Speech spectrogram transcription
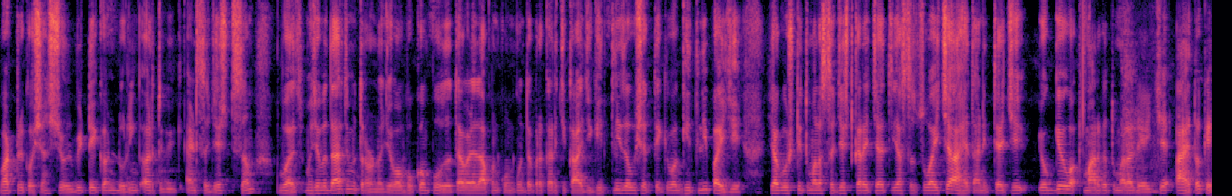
what precautions should be taken during earthquake and suggest some ways म्हणजे विद्यार्थी मित्रांनो जेव्हा भूकंप होतो त्यावेळेला आपण कोणकोणत्या प्रकारची काळजी घेतली जाऊ शकते किंवा घेतली पाहिजे? या गोष्टी तुम्हाला सजेस्ट करायच्या आहेत या सुचवायच्या आहेत आणि त्याचे योग्य व- मार्ग तुम्हाला लिहायचे आहेत ओके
